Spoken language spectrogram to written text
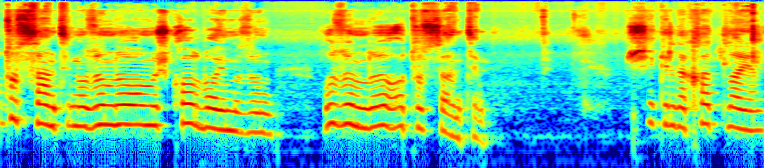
Otuz santim uzunluğu olmuş kol boyumuzun uzunluğu 30 santim. Şu şekilde katlayın.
